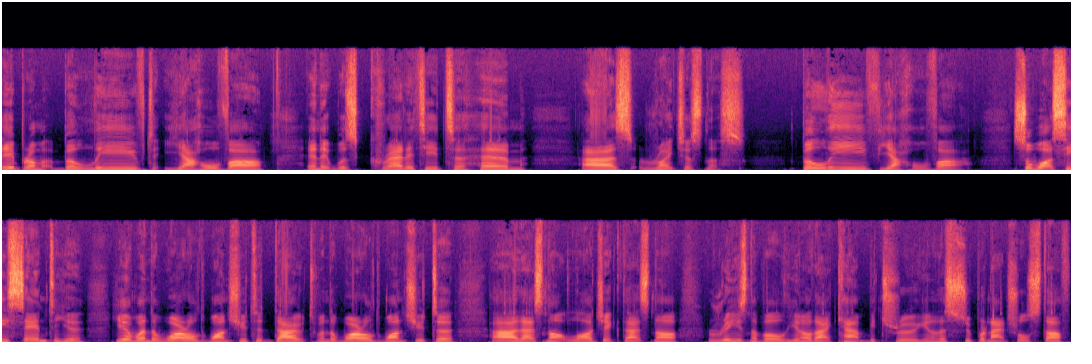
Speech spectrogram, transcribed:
Abram believed Yahovah, and it was credited to him as righteousness. Believe Yahovah. So, what's he saying to you? You know, when the world wants you to doubt, when the world wants you to, ah, that's not logic, that's not reasonable, you know, that can't be true, you know, this supernatural stuff,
